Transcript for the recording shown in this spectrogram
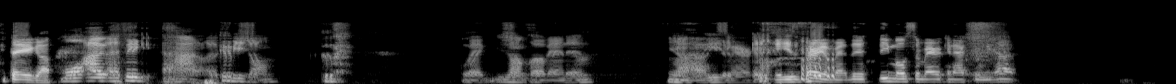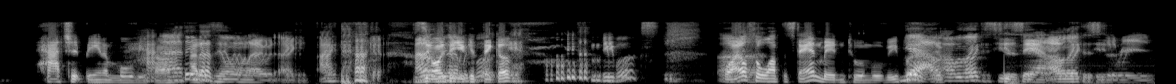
There you go. well, I, I think I don't know. It could be Jean. Could- like Jean Claude Van Damme. You know how he's American. He's very Amer- the, the most American actor we have. Hatchet being a movie, huh? I think I that's the only one I would. I could. I, I, the only thing you could think of? that many books. well, I also Uh, want the stand made into a movie. But Yeah, if- I, I would like to see the stand. I would like to see the re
